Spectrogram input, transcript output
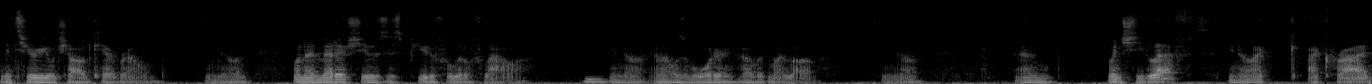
material childcare realm. You know, and when I met her she was this beautiful little flower Mm. you know, and I was watering her with my love, you know. And when she left, you know, I, I cried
